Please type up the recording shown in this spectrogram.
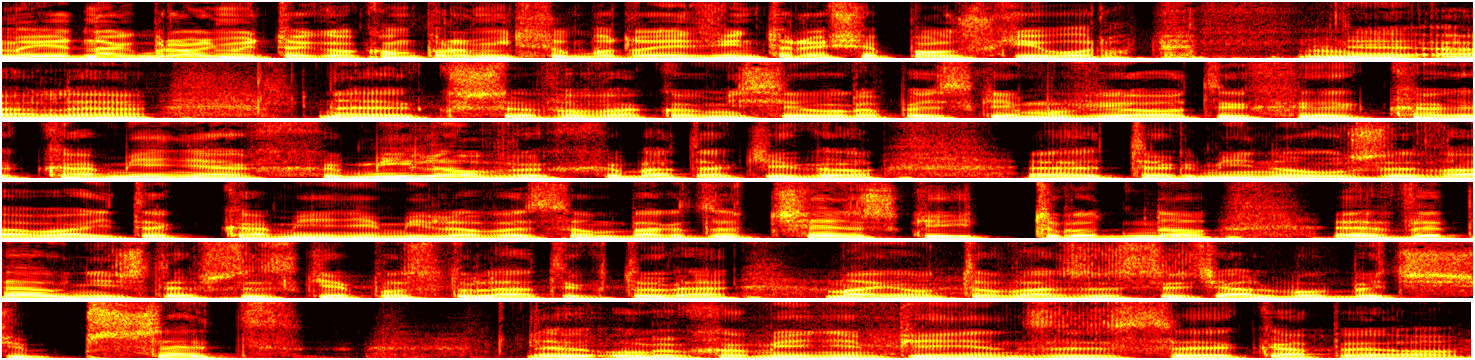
My jednak brońmy tego kompromisu, bo to jest w interesie Polski i Europy. Nie, ale e, szefowa Komisji Europejskiej mówiła o tych e, kamieniach milowych, chyba takiego e, terminu używała i te kamienie milowe są bardzo ciężkie i trudno wypełnić te wszystkie postulaty, które mają towarzyszyć albo być przed uruchomieniem pieniędzy z KPO.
